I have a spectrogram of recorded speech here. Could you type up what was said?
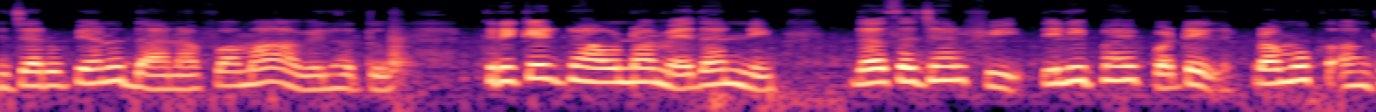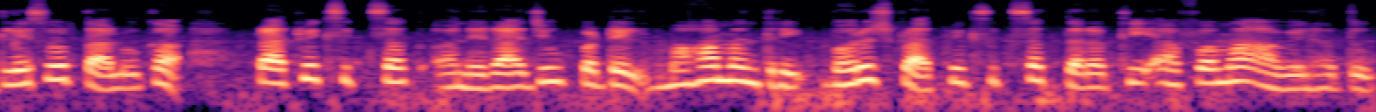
હજાર રૂપિયાનું દાન આપવામાં આવેલ હતું. ક્રિકેટ ગ્રાઉન્ડના મેદાનની દસ હજાર ફી દિલીપભાઈ પટેલ, પ્રમુખ અંકલેશ્વર તાલુકા પ્રાથમિક શિક્ષક અને રાજીવ પટેલ મહામંત્રી ભરૂચ પ્રાથમિક શિક્ષક તરફથી આપવામાં આવેલ હતું.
